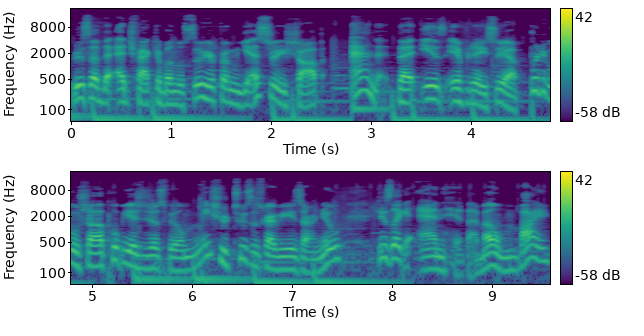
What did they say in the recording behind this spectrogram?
We also have the Edge Factor bundle still here from yesterday's shop, and that is it for today. So yeah, pretty cool shop. Hope you guys enjoyed this video. Make sure to subscribe if you guys are new. Just like and hit that bell. Bye!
